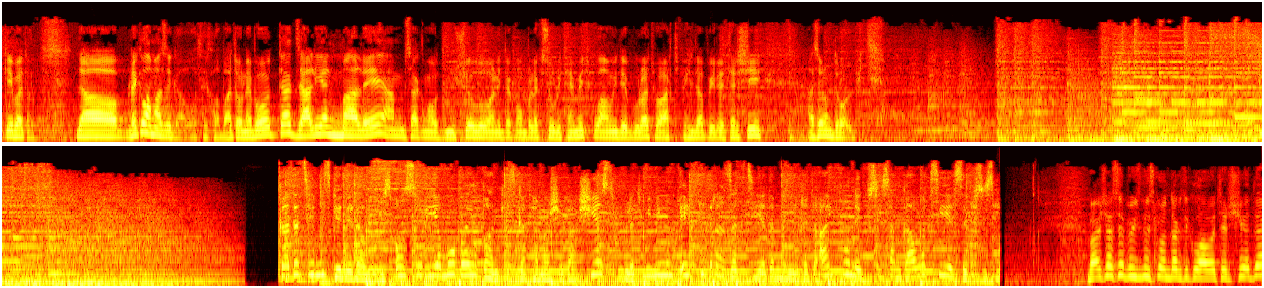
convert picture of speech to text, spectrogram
კი ბატონო. და რეკლამაზე გავალთ ახლა ბატონებო და ძალიან მალე ამ საკმაოდ მნიშვნელოვანი და კომპლექსური თემით კლავინდებურად ვართ პირდაპირ ეთერში, ასე რომ დროებით. გადაცემის გენერალური სპონსორია Mobile Bank-ის გათამაშება. შეასრულეთ მინიმუმ 1 ტრანზაქცია და მიიღეთ iPhone 6-ის ან Galaxy S6-ის მაშასე ბიზნეს კონტაქტი კლავ ეთერშია და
